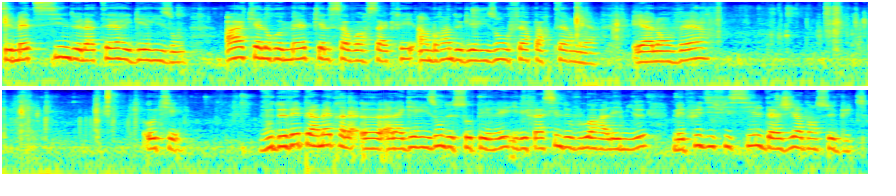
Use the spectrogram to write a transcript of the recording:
c'est médecine de la terre et guérison. Ah, quel remède, quel savoir sacré, un brin de guérison offert par terre-mère. Et à l'envers, ok. Vous devez permettre à la, euh, à la guérison de s'opérer. Il est facile de vouloir aller mieux, mais plus difficile d'agir dans ce but.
